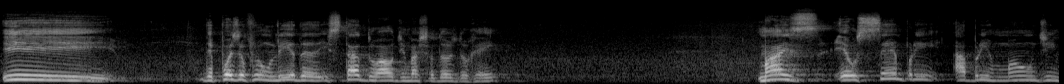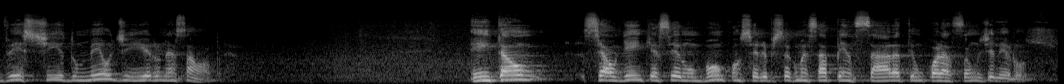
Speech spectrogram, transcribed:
E depois eu fui um líder estadual de embaixadores do rei. Mas eu sempre abri mão de investir do meu dinheiro nessa obra. Então, se alguém quer ser um bom conselheiro, precisa começar a pensar, a ter um coração generoso.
